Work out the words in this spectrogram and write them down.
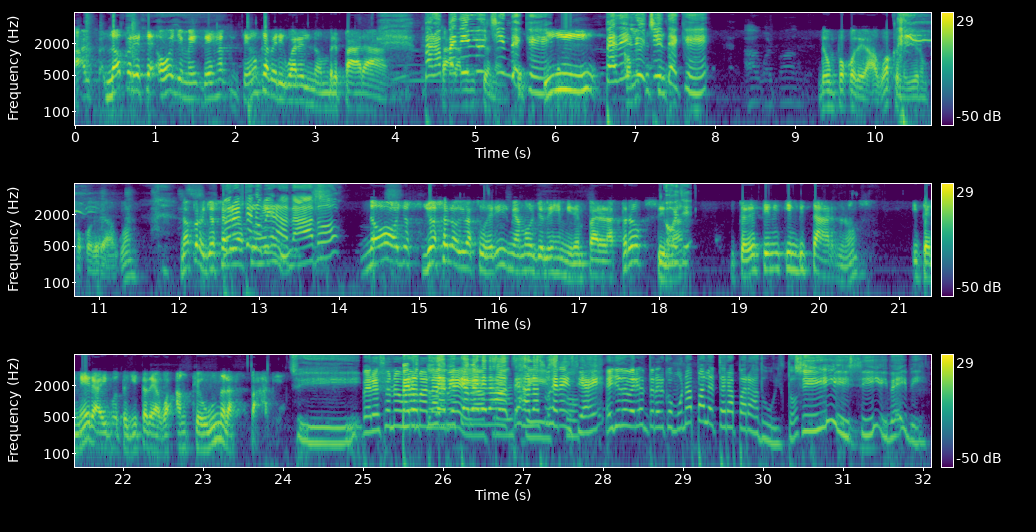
Al- no, pero ese, óyeme, deja, tengo que averiguar el nombre para... Pero para pedirle un chin de qué. Pedirle ¿cómo un chin de qué. De un poco de agua, que me diera un poco de agua. No, pero yo se Pero iba él te lo hubiera dado. No, yo, yo se lo iba a sugerir, mi amor. Yo le dije, miren, para la próxima, Oye. ustedes tienen que invitarnos y tener ahí botellita de agua, aunque uno las pague. Sí. Pero eso no es Pero una tú mala debiste haberle dado- dejar la sugerencia, ¿eh? Ellos deberían tener como una paletera para adultos. Sí, sí, baby.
